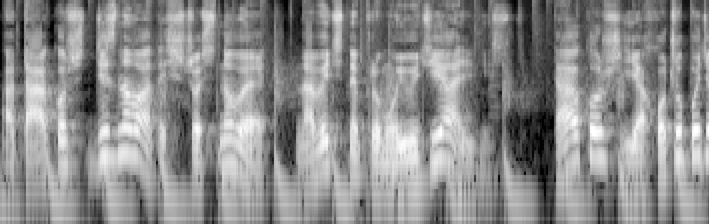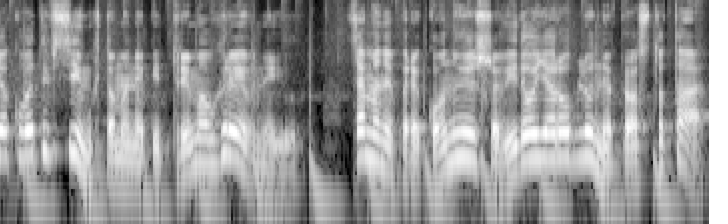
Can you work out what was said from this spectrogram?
а також дізнаватись щось нове, навіть не про мою діяльність. Також я хочу подякувати всім, хто мене підтримав гривнею. Це мене переконує, що відео я роблю не просто так.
